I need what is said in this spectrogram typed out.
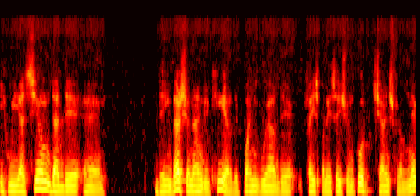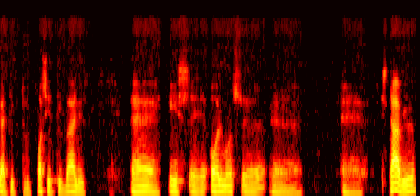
if we assume that the uh, the inversion angle here, the point where the phase polarization curve change from negative to positive values, uh, is uh, almost uh, stable.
